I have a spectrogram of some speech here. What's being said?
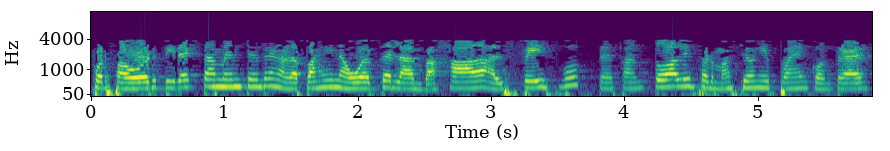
por favor directamente entren a la página web de la embajada, al Facebook, donde están toda la información y pueden encontrar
